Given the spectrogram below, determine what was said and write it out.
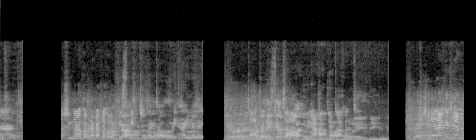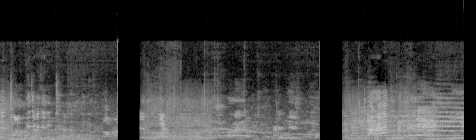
হ্যাঁ সিঙ্গারা খাবে না টাকলা খাবে বিস্কিট। আমি চপমুড়ি খাই না চা খাচ্ছে। সে এর আগে সে আমাদের চপ ভেজে ভেজে দিচ্ছিল আমরা মুড়িতে চপ তারা গুনতে এক দুই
